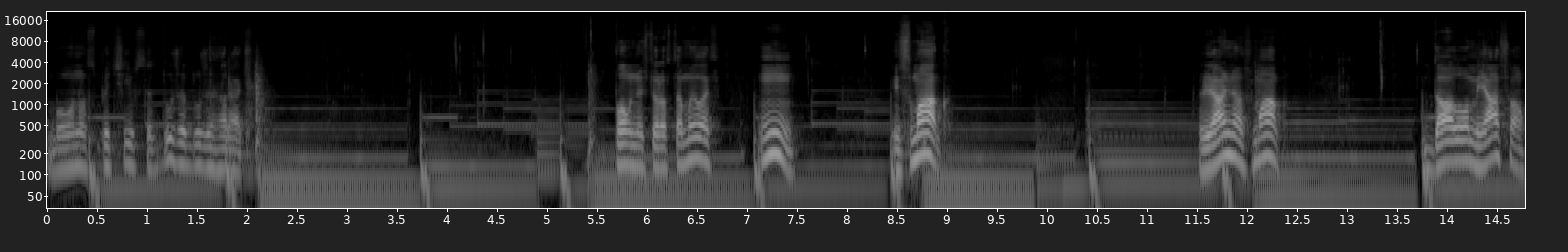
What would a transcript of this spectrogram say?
бо воно з печі все дуже-дуже гаряче. Повністю розтомилось. Мм. І смак. Реально смак. Дало м'ясо.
